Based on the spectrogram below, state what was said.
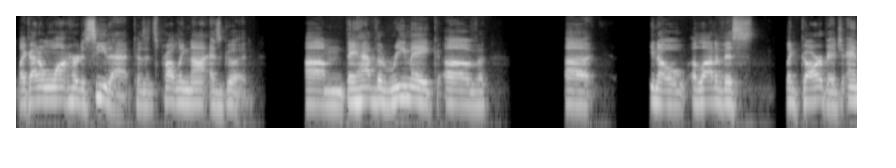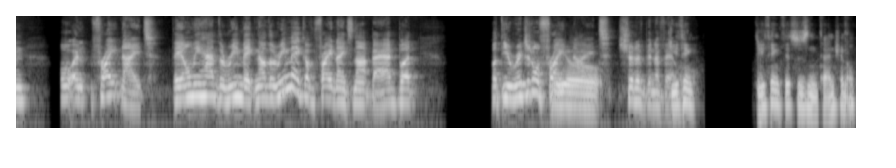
like I don't want her to see that because it's probably not as good. Um, they have the remake of, uh, you know, a lot of this like garbage and oh, and Fright Night. They only had the remake. Now the remake of Fright Night's not bad, but but the original Fright Night should have been available. Do you think? Do you think this is intentional?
